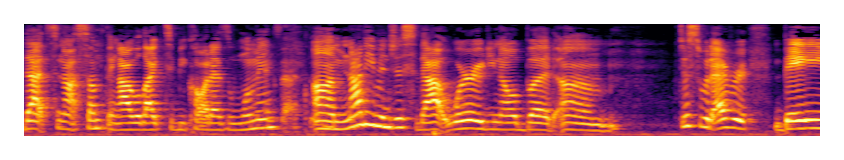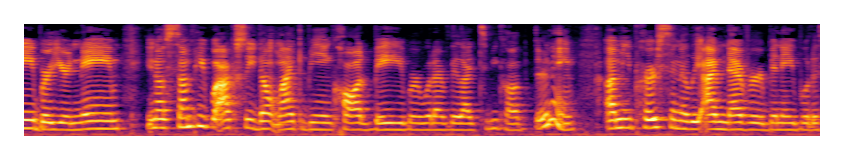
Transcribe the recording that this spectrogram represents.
that's not something I would like to be called as a woman. Exactly. Um, not even just that word, you know, but um, just whatever, babe or your name. You know, some people actually don't like being called babe or whatever they like to be called their name. Um, me personally, I've never been able to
